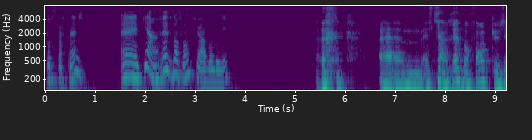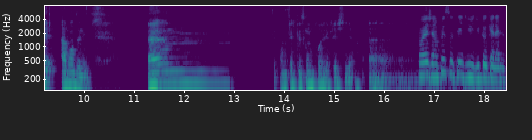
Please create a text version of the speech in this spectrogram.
pour ce partage. Euh, est-ce qu'il y a un rêve d'enfant que tu as abandonné? Est-ce qu'il y a un rêve d'enfant que j'ai abandonné? Je vais prendre quelques secondes pour réfléchir. Ouais, j'ai un peu sauté du, du coq à l'âne.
